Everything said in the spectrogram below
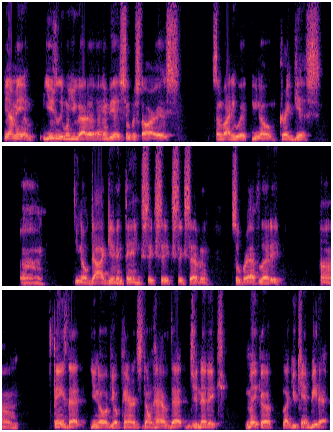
Yeah, I mean, usually when you got an NBA superstar is somebody with, you know, great gifts. Um, you know, God given things, six six, six seven, super athletic. Um, things that, you know, if your parents don't have that genetic makeup, like you can't be that.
